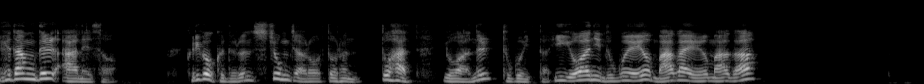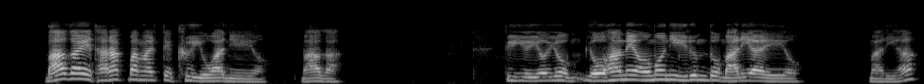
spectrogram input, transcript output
해당들 안에서 그리고 그들은 수종자로 또는 또한 요한을 두고 있다. 이 요한이 누구예요? 마가예요. 마가. 마가의 다락방 할 때 그 요한이에요. 마가. 그 요, 요, 요한의 어머니 이름도 마리아예요. 마리아.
